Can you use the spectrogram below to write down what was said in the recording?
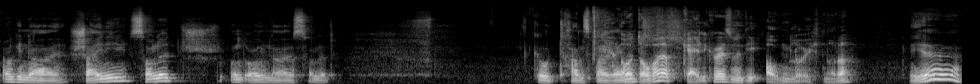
Original. Shiny, Solid und Original Solid. Gut, transparent. Aber da war geil gewesen, wenn die Augen leuchten, oder? Ja.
